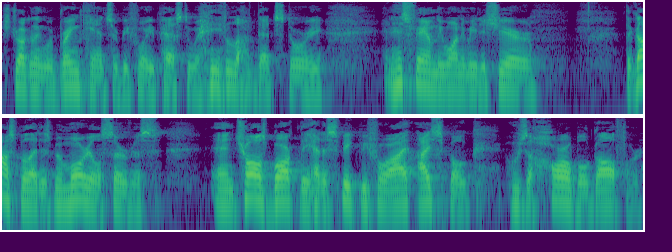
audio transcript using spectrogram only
struggling with brain cancer before he passed away. He loved that story. And his family wanted me to share the gospel at his memorial service. And Charles Barkley had to speak before I, I spoke, who's a horrible golfer.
